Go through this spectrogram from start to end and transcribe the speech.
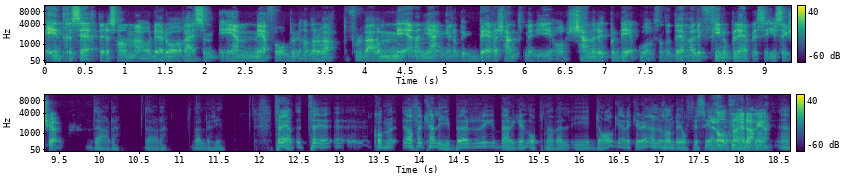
er interessert i det samme, og det da å reise hjem med forbundet, sant? da vært, får du være med den gjengen og bli bedre kjent med de, og kjenne litt på det òg. Det er en veldig fin opplevelse i seg sjøl. Det er det. Det er det. Veldig fint. Tre, te, kom, ja, for Kaliber i Bergen åpner vel i dag, er det ikke det? Eller sånn det offisielle? Det åpner i dag, ja. ja.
